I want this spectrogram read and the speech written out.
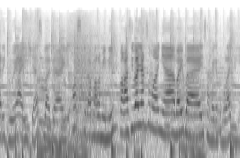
dari gue Aisyah sebagai host kita malam ini. Makasih banyak semuanya. Bye bye sampai ketemu lagi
